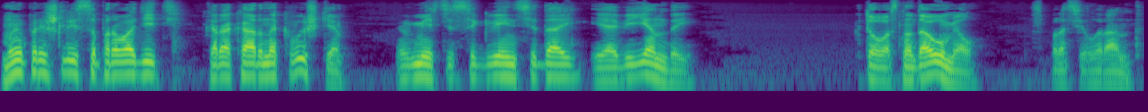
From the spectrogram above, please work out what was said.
«Мы пришли сопроводить Каракарна к вышке», вместе с Игвейн Седай и Авиендой. «Кто вас надоумел?» — спросил Ранд.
